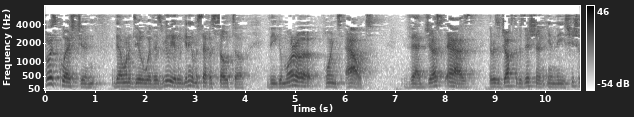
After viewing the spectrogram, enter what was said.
first question that I want to deal with is really at the beginning of Masechah Sota. The Gemara points out that just as there is a juxtaposition in the Shisha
